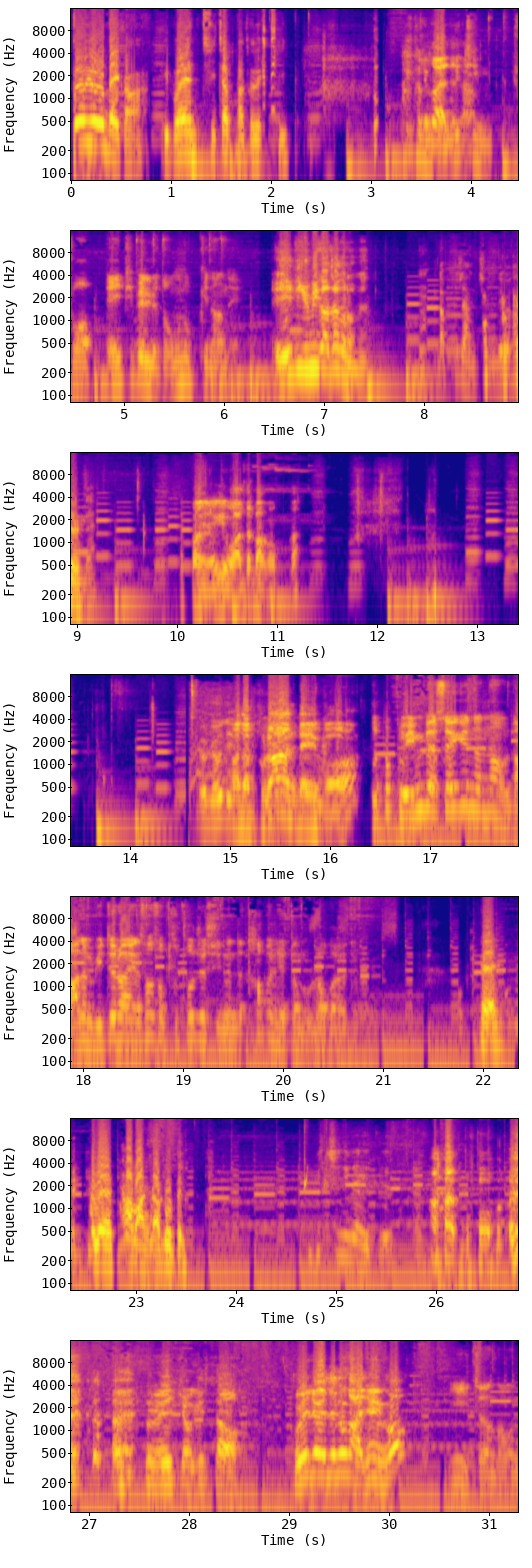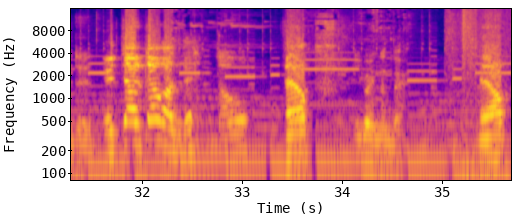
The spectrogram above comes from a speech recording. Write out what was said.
또요 내가 이번엔 뒤졌다 저 새끼 찍어야 우리 되나? 팀 조합 AP value 너무 높긴 하네. AD 유미 가자 그러면 음, 나쁘지 않지. 근데 이거 오케이. 샀네. 잠깐 여기 ward 박아볼까? 여기 어디? 아 나 불안한데 이거 저쪽도 인베 세기는 하. 나는 mid line 서서 붙어줄 수 있는데 top은 일단 올라가야 되고. 오케이 그래 top 안 가도 돼 미친이가 있어. 아 뭐 왜 저기 있어 보여줘야 되는 거 아니야 이거? 이 있잖아. 근데. 여기 짜고 짜고 가는데 짜오. help. 이거 있는데. help.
